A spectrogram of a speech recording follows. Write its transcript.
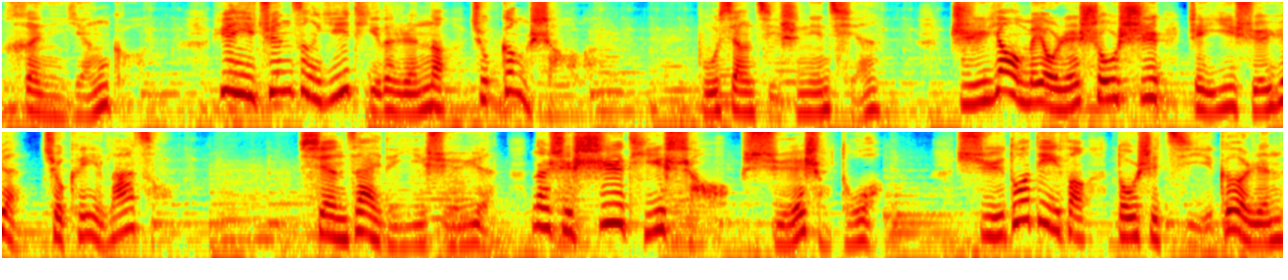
很严格，愿意捐赠遗体的人呢就更少了。不像几十年前，只要没有人收尸，这医学院就可以拉走。现在的医学院那是尸体少，学生多。许多地方都是几个人、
